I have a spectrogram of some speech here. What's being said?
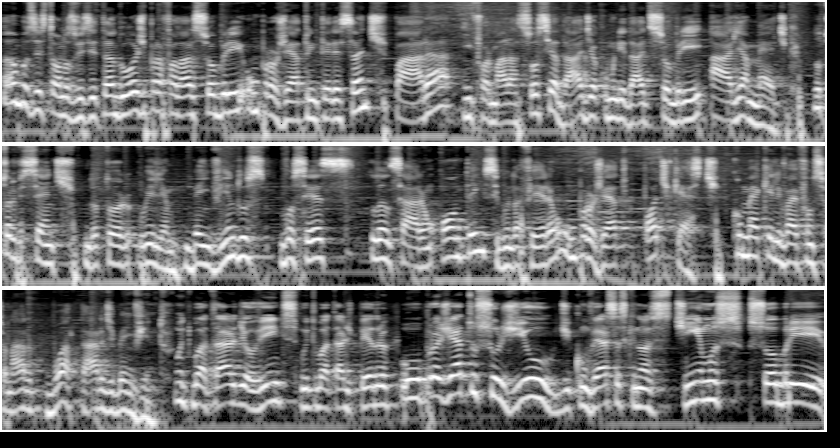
Ambos estão nos visitando hoje para falar sobre um projeto interessante para informar a sociedade e a comunidade sobre a área médica. Dr. Vicente, Dr. William, bem-vindos. Vocês lançaram ontem, segunda-feira, um projeto podcast. Como é que ele vai funcionar? Boa tarde, bem-vindo. Muito boa tarde, ouvintes. Muito boa tarde, Pedro. O projeto surgiu de conversas que nós tínhamos sobre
